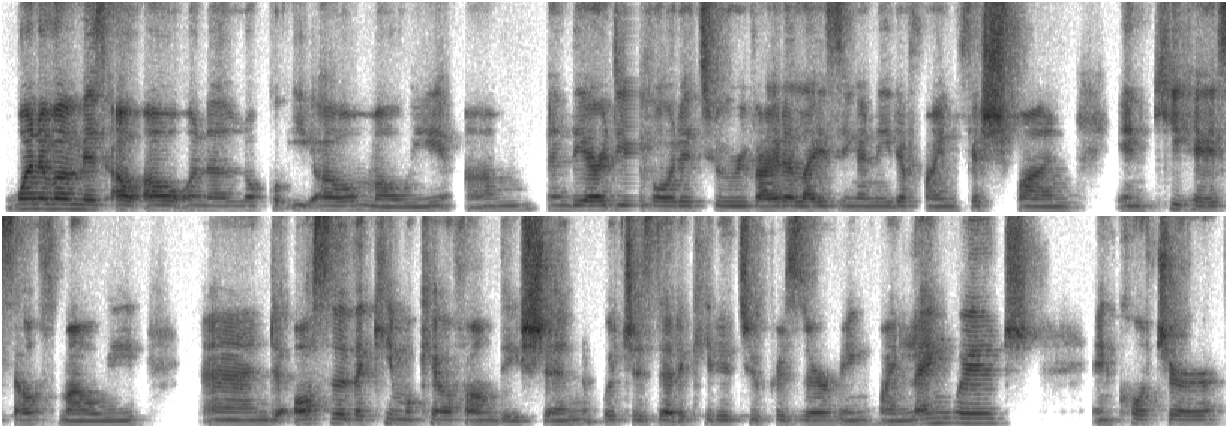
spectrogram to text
one of them is Au Au Ona Loko I'au Maui, um, and they are devoted to revitalizing a native wine fish pond in Kihei, South Maui, and also the Kimokeo Foundation, which is dedicated to preserving Hawaiian language and culture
